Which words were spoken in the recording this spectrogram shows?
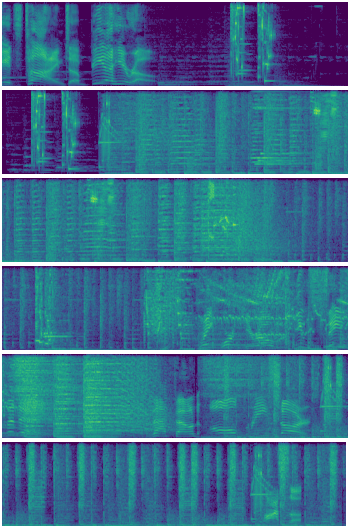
It's time to be a hero. Great work, hero! You saved the day! That found all three stars! Awesome!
